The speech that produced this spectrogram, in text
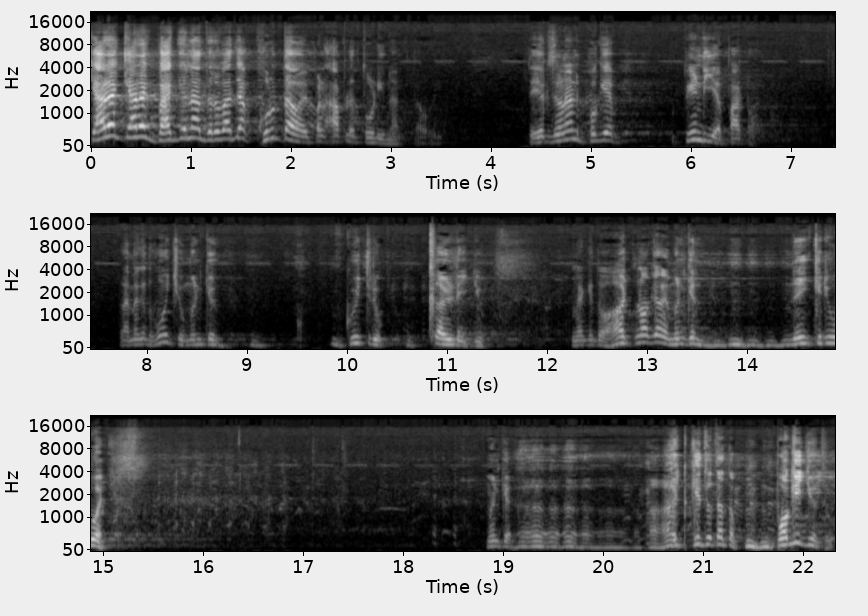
ક્યારેક ક્યારેક ભાગ્યના દરવાજા ખુલતા હોય, પણ આપણે તોડી નાખતા હોય. તો એક જણાને પગે પીંડીએ પાટો. એટલે મેં કીધું, હું છું? મને કે કૂતરું કરડી ગયું. મેં કીધું, હટ ન કહેવાય. મને કે, નહીં કર્યું હોય. મને કે, હટ કીધું તા પોગી ગયું તું.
